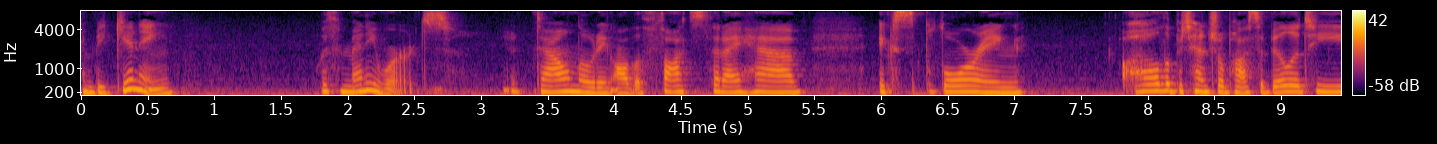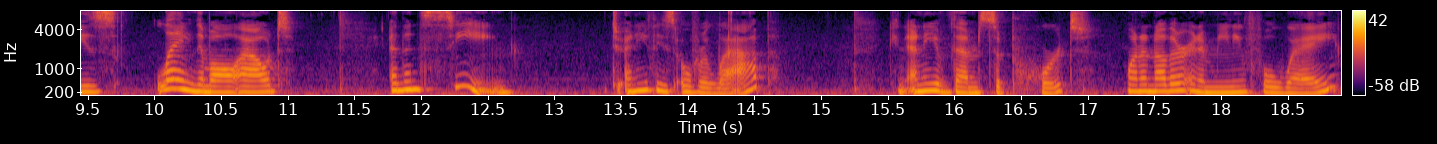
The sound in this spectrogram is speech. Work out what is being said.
And beginning with many words, you know, downloading all the thoughts that I have, exploring all the potential possibilities, laying them all out, and then seeing do any of these overlap? Can any of them support one another in a meaningful way?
